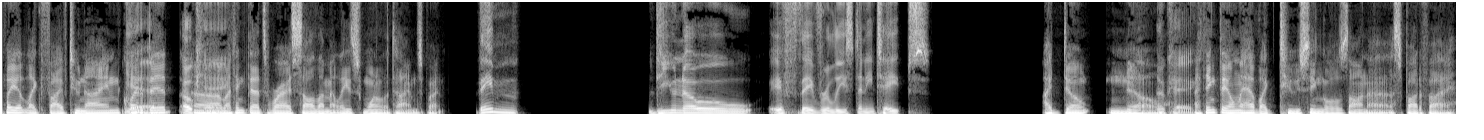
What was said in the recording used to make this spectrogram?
play at like five two nine quite Yeah, a bit. okay. Um, I think that's where I saw them at least one of the times. But They. Do you know if they've released any tapes? I don't know. Okay. I think they only have like two singles on uh, Spotify.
